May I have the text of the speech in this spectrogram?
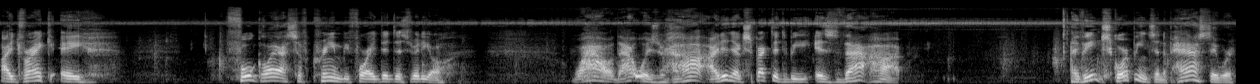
I drank a full glass of cream before I did this video. Wow, that was hot. I didn't expect it to be is that hot. I've eaten scorpions in the past. They were,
